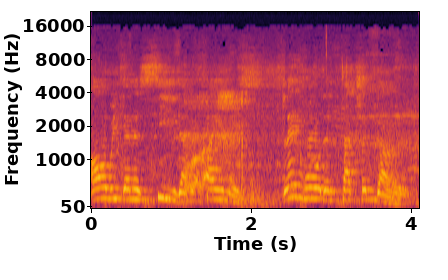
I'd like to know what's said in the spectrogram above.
are we going to see that famous Glenn Warden touch and go?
